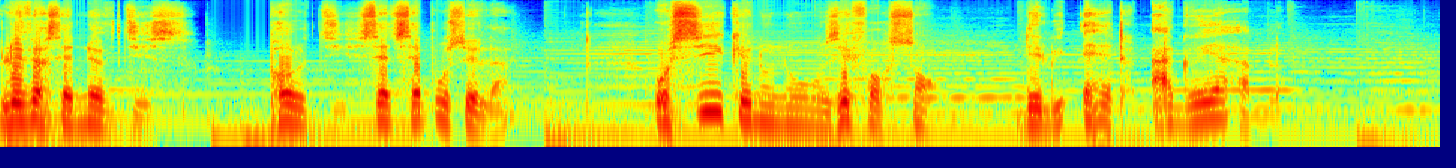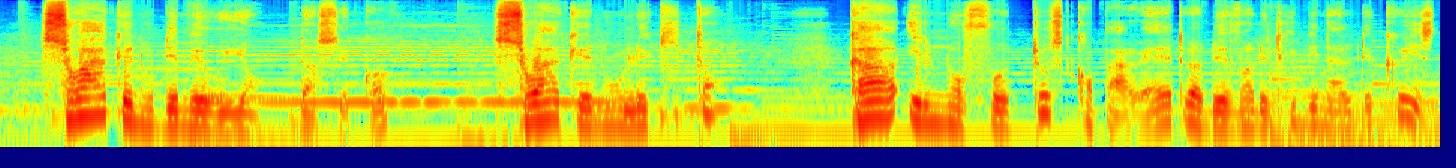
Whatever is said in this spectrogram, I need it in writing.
le verset 9-10, Paul dit, c'est pour cela aussi que nous nous efforçons de lui être agréable, soit que nous demeurions dans ce corps, soit que nous le quittons car il nous faut tous comparaître devant le tribunal de Christ,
